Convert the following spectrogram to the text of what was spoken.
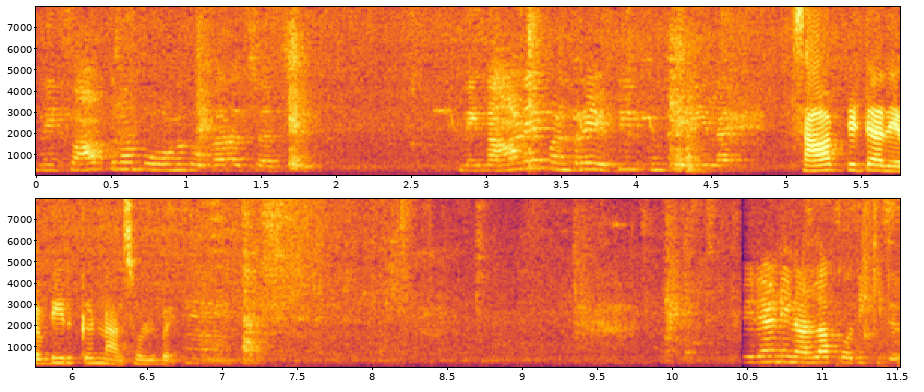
இன்னைக்கு சாப்பிட்டு தான் போகணும்னு உட்கார வச்சாச்சு. இன்னைக்கு நானே பண்றேன். எப்படி இருக்குன்னு தெரியல. சாப்பிட்டுட்டு அது எப்படி இருக்குன்னு நான் சொல்லுவேன் பிரியாணி நல்லா கொதிக்குது.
